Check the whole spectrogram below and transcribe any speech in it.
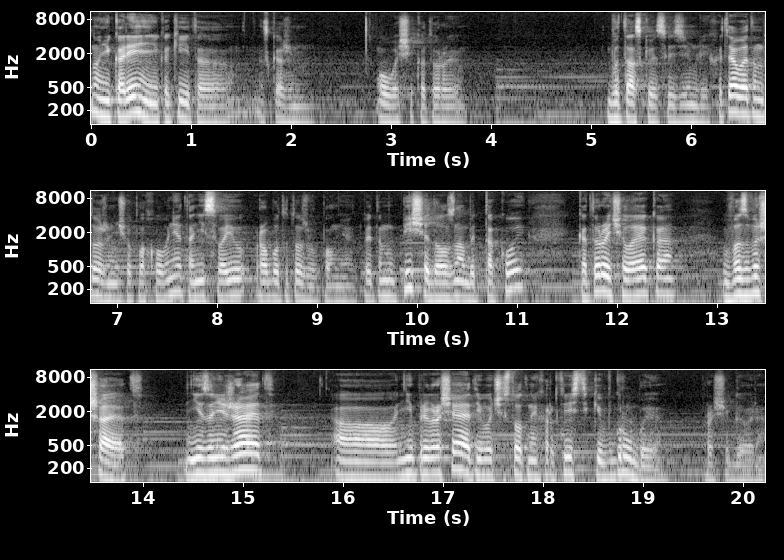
Ну, не коренья, не какие-то, скажем, овощи, которые вытаскиваются из земли. Хотя в этом тоже ничего плохого нет, они свою работу тоже выполняют. Поэтому пища должна быть такой, которая человека возвышает, не занижает, э, не превращает его частотные характеристики в грубые, проще говоря.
